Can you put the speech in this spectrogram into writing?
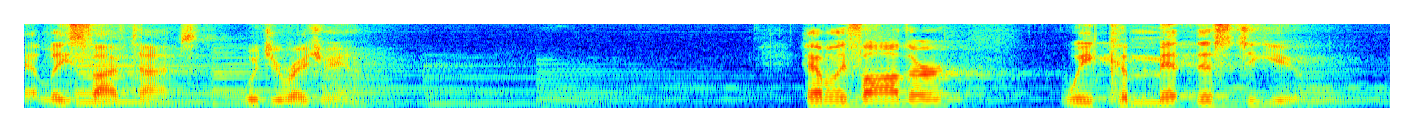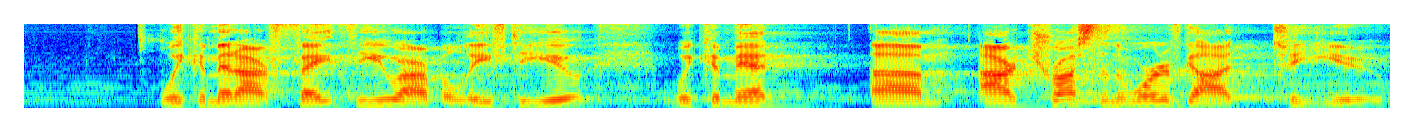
at least five times. Would you raise your hand? Heavenly Father, we commit this to you. We commit our faith to you, our belief to you. We commit um, our trust in the Word of God to you.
